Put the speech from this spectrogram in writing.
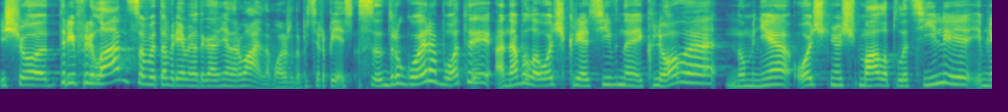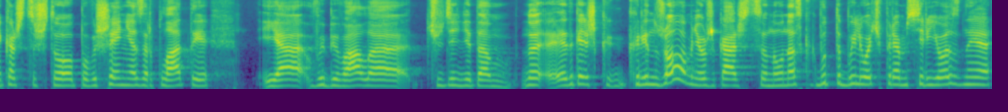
еще три фриланса в это время, я такая, не, нормально, можно потерпеть. С другой работы она была очень креативная и клевая, но мне очень-очень мало платили, и мне кажется, что повышение зарплаты я выбивала чуть ли не там... Ну, это, конечно, кринжово, мне уже кажется, но у нас как будто были очень прям серьезные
